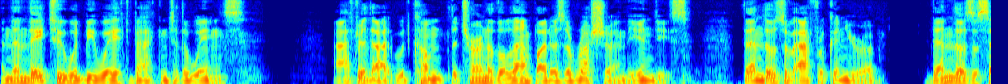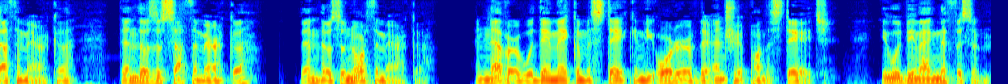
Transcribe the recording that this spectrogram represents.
and then they too would be waved back into the wings. After that would come the turn of the lamplighters of Russia and the Indies, then those of Africa and Europe, then those of South America, then those of South America, then those of North America. And never would they make a mistake in the order of their entry upon the stage. It would be magnificent.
